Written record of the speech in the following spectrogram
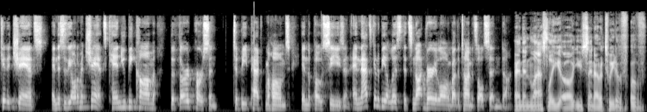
kid a chance, and this is the ultimate chance. Can you become the third person to beat Patrick Mahomes in the postseason. And that's going to be a list that's not very long by the time it's all said and done. And then lastly, uh, you sent out a tweet of, of,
